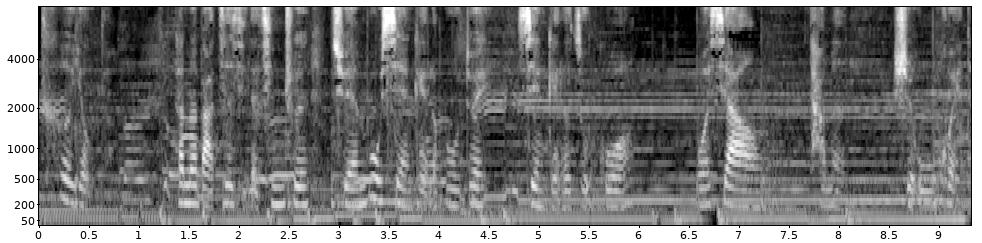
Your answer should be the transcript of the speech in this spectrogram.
特有的。他们把自己的青春全部献给了部队，献给了祖国。我想，他们是无悔的。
